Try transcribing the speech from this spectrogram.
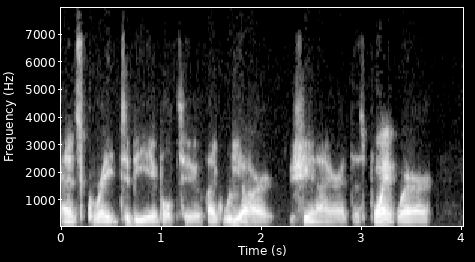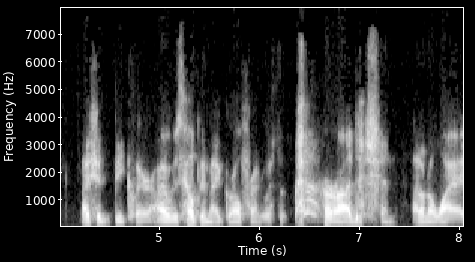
And it's great to be able to like we are she and I are at this point where I should be clear. I was helping my girlfriend with her audition. I don't know why I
